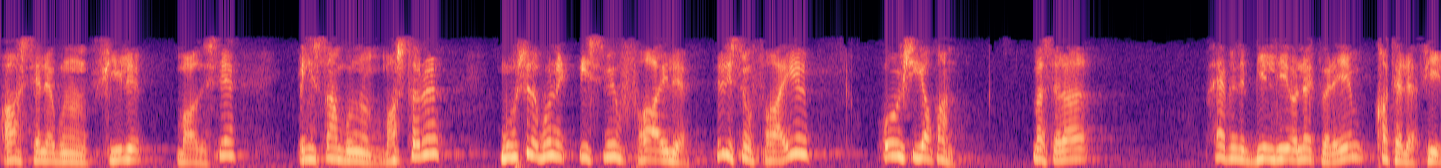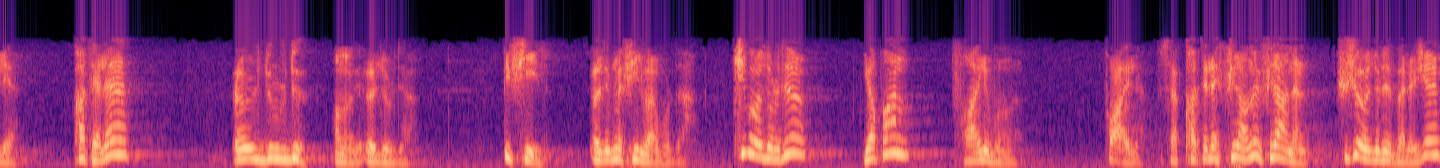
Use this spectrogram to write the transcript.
Ahsene bunun fiili mazisi. İhsan bunun mastarı. Muhsin bunun ismi faili. Bir ismi fail o işi yapan. Mesela hepinizin bildiği örnek vereyim. Katele fiili. Katele öldürdü. Anlamı öldürdü. Bir fiil. Öldürme fiil var burada. Kim öldürdü? Yapan faili bunun. Faili. Mesela katile filanın filanen. Şu şu öldürdü böylece.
